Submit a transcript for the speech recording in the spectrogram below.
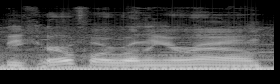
Be careful running around.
